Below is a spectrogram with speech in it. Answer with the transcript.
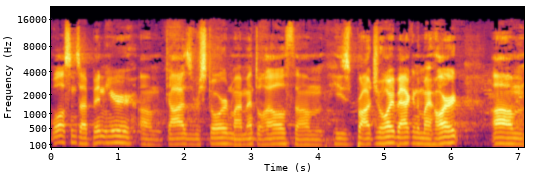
well, since I've been here, um, God's restored my mental health. Um, he's brought joy back into my heart. Um,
